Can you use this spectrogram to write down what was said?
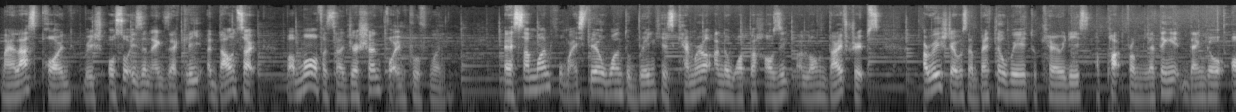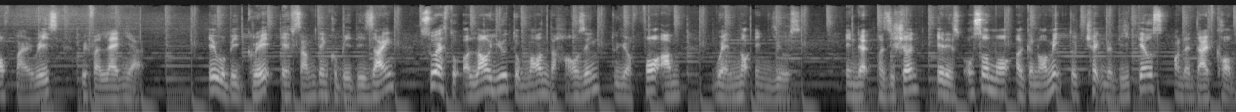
My last point, which also isn't exactly a downside but more of a suggestion for improvement. As someone who might still want to bring his camera underwater housing along dive trips, I wish there was a better way to carry this apart from letting it dangle off my wrist with a lanyard. It would be great if something could be designed so as to allow you to mount the housing to your forearm when not in use. In that position, it is also more ergonomic to check the details on the divecom.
